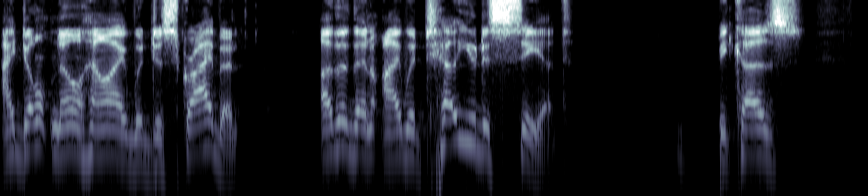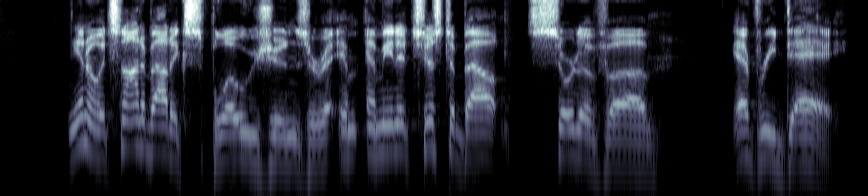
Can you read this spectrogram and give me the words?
I don't know how I would describe it other than I would tell you to see it because, you know, it's not about explosions or, I mean, it's just about sort of uh, every day.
